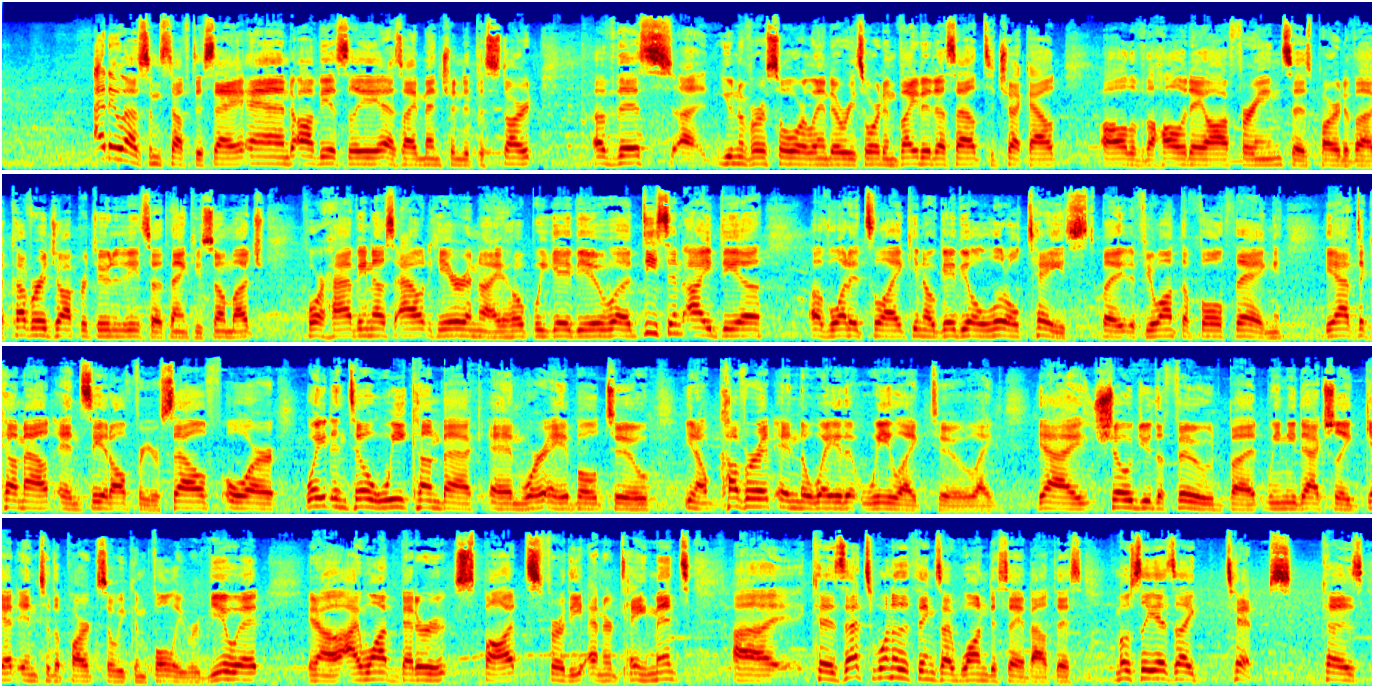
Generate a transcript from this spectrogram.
I do have some stuff to say, and obviously, as I mentioned at the start of this, uh, Universal Orlando Resort invited us out to check out all of the holiday offerings as part of a coverage opportunity. So, thank you so much for having us out here, and I hope we gave you a decent idea of what it's like. You know, gave you a little taste, but if you want the full thing, you have to come out and see it all for yourself or wait until we come back and we're able to, you know, cover it in the way that we like to. Like, yeah, I showed you the food, but we need to actually get into the park so we can fully review it. You know, I want better spots for the entertainment uh, because that's one of the things I wanted to say about this, mostly as like tips. Because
